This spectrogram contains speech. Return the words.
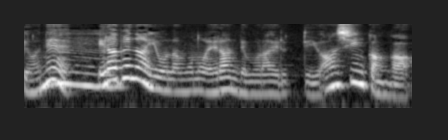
ではね、うん、選べないようなものを選んでもらえるっていう安心感が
